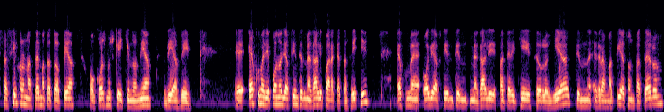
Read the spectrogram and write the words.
στα σύγχρονα θέματα τα οποία ο κόσμος και η κοινωνία διαβεί. Ε, έχουμε λοιπόν όλη αυτή την μεγάλη παρακαταθήκη, έχουμε όλη αυτή την μεγάλη πατερική θεολογία, την γραμματεία των πατέρων,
